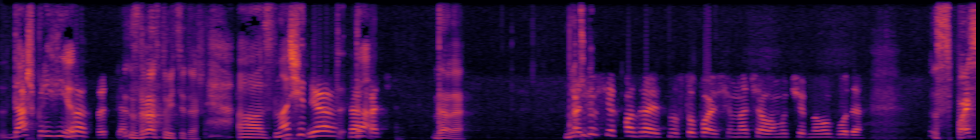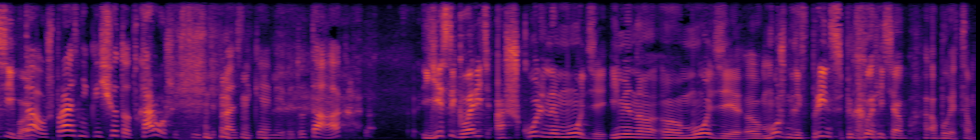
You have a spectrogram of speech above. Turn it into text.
Даш, привет. Здравствуйте. Здравствуйте, Даш. А, значит, Я да, да, хочу, Да-да. мы хочу тебе- всех поздравить с наступающим началом учебного года. Спасибо. Да, уж праздник еще тот, хороший в смысле праздник, я имею в виду. Так. Если говорить о школьной моде, именно э, моде, э, можно ли в принципе говорить об, об этом?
